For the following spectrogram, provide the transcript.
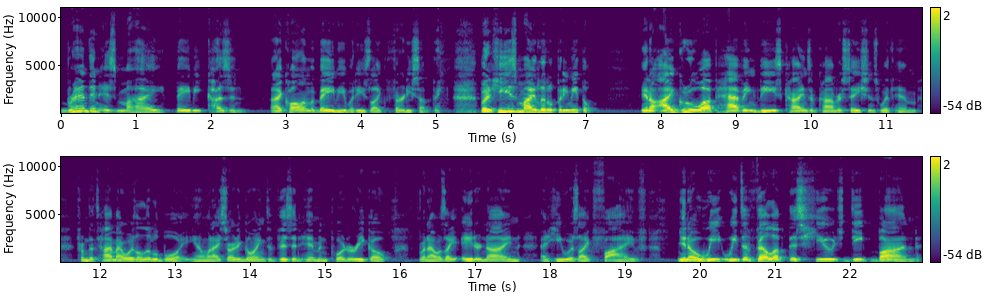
Brandon is my baby cousin. And I call him a baby, but he's like 30 something. But he's my little primito. You know, I grew up having these kinds of conversations with him from the time I was a little boy. You know, when I started going to visit him in Puerto Rico, when I was like eight or nine and he was like five. You know, we, we developed this huge, deep bond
